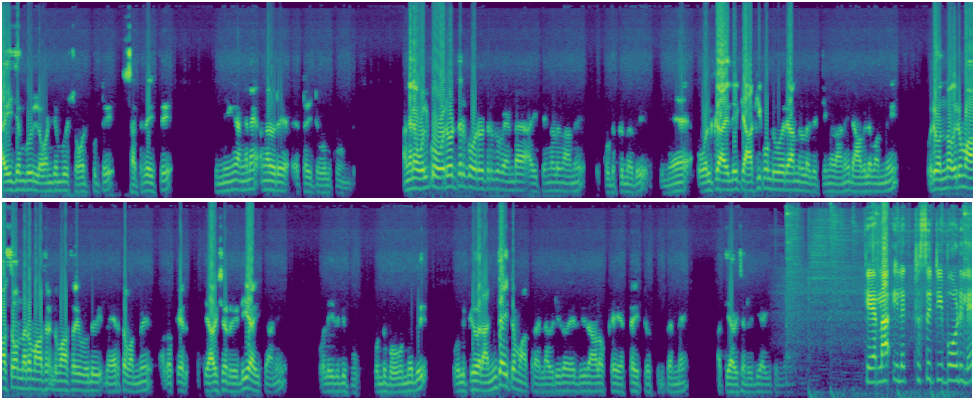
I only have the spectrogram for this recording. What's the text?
high jump long jump shot put ഷട്ട് റേസ് സ്വിമ്മിങ് അങ്ങനെ അങ്ങനെ ഒരു എട്ട് ഐറ്റം ഓൾക്കും ഉണ്ട്. അങ്ങനെ ഓൾക്ക് ഓരോരുത്തർക്കും ഓരോരുത്തർക്കും വേണ്ട ഐറ്റങ്ങൾ എന്നാണ് കൊടുക്കുന്നത്. പിന്നെ ഓൾക്ക് അതിലേക്ക് ആക്കി കൊണ്ടുപോരാന്നുള്ള ലക്ഷ്യങ്ങളാണ്. രാവിലെ വന്ന് ഒരു ഒന്ന് ഒരു മാസം ഒന്നര മാസം രണ്ട് മാസമായി ഇവർ നേരത്തെ വന്ന് അതൊക്കെ അത്യാവശ്യം റെഡി ആയിട്ടാണ് ഓല ഇതിൽ കൊണ്ടുപോകുന്നത്. ഓലിക്ക് ഒരു അഞ്ച് ഐറ്റം മാത്രമല്ല ഒരു ഇത് ആളൊക്കെ എട്ട് ഐറ്റത്തിൽ തന്നെ അത്യാവശ്യം റെഡി ആയിട്ടുണ്ട്. കേരള ഇലക്ട്രിസിറ്റി ബോർഡിലെ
